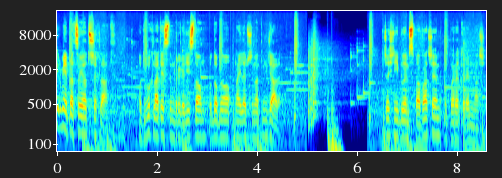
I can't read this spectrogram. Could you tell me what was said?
firmie pracuję od 3 lat. Od dwóch lat jestem brygadzistą, podobno najlepszym na tym dziale. Wcześniej byłem spawaczem, operatorem maszyn.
